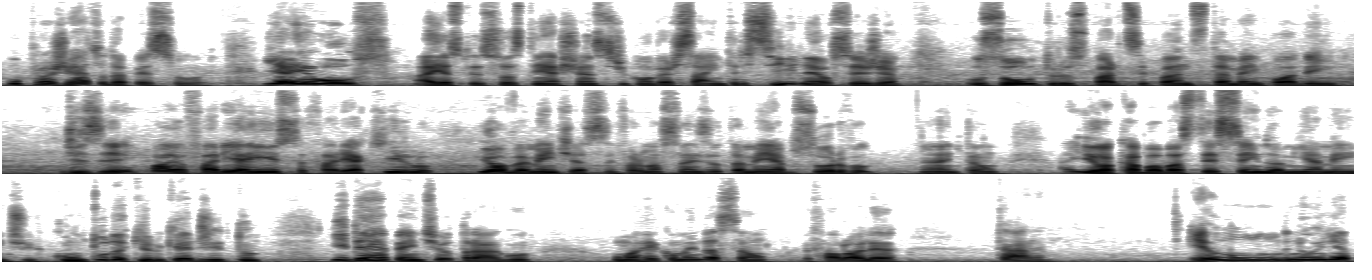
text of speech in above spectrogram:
o projeto da pessoa. E aí eu ouço, aí as pessoas têm a chance de conversar entre si, né? Ou seja, os outros participantes também podem dizer, ah, eu faria isso, eu faria aquilo, e obviamente essas informações eu também absorvo, né? então eu acabo abastecendo a minha mente com tudo aquilo que é dito e de repente eu trago uma recomendação. Eu falo, olha, cara, eu não, não iria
